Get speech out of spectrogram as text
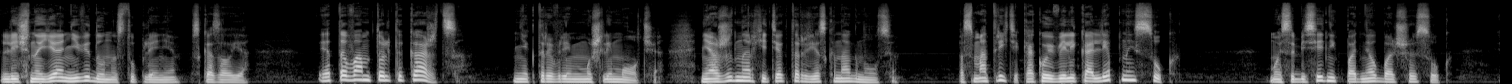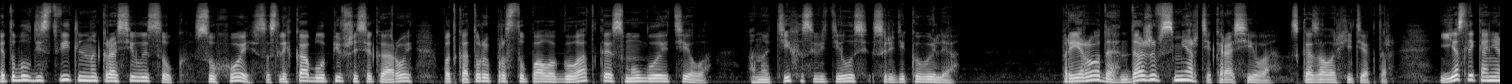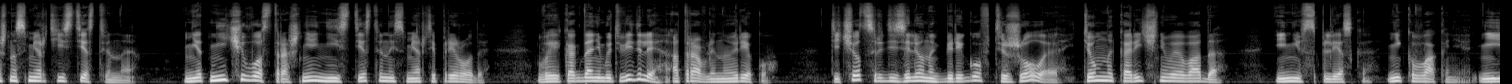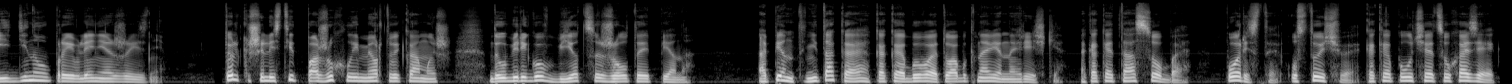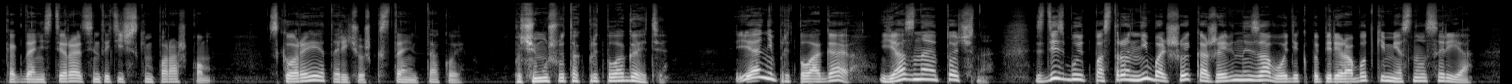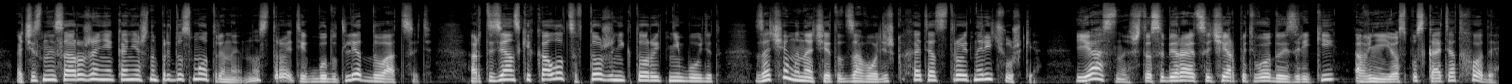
«Лично я не веду наступление», — сказал я. «Это вам только кажется». Некоторое время мы шли молча. Неожиданно архитектор резко нагнулся. «Посмотрите, какой великолепный сук!» Мой собеседник поднял большой сук. Это был действительно красивый сук, сухой, со слегка облупившейся корой, под которой проступало гладкое смуглое тело. Оно тихо светилось среди ковыля. «Природа даже в смерти красива», — сказал архитектор. «Если, конечно, смерть естественная. Нет ничего страшнее неестественной смерти природы. Вы когда-нибудь видели отравленную реку? Течет среди зеленых берегов тяжелая, темно-коричневая вода. И ни всплеска, ни кваканья, ни единого проявления жизни. Только шелестит пожухлый мертвый камыш, да у берегов бьется желтая пена. А пена-то не такая, какая бывает у обыкновенной речки, а какая-то особая, пористая, устойчивая, какая получается у хозяек, когда они стирают синтетическим порошком. Скоро и эта речушка станет такой. Почему ж вы так предполагаете? Я не предполагаю, я знаю точно. Здесь будет построен небольшой кожевенный заводик по переработке местного сырья. Очистные сооружения, конечно, предусмотрены, но строить их будут лет 20. Артезианских колодцев тоже никто рыть не будет. Зачем иначе этот заводишко хотят строить на речушке? Ясно, что собираются черпать воду из реки, а в нее спускать отходы.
